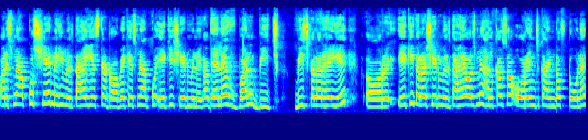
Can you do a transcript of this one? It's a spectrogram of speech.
और इसमें आपको शेड नहीं मिलता है, ये इसका ड्रॉबैक है, इसमें आपको एक ही शेड मिलेगा। एल एफ़ वन बीच बीच कलर है ये और एक ही कलर शेड मिलता है और इसमें हल्का सा ऑरेंज काइंड ऑफ़ टोन है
